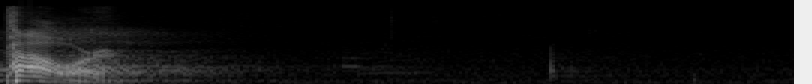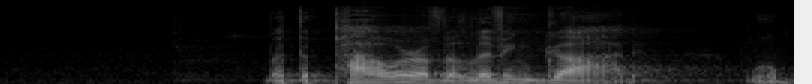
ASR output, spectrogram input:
power. But the power of the living God will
